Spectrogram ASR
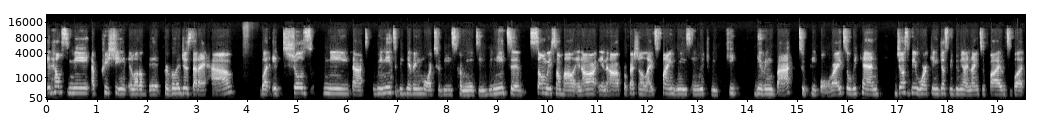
it helps me appreciate a lot of the privileges that I have, but it shows me that we need to be giving more to these communities. We need to some way, somehow in our in our professional lives find ways in which we keep giving back to people, right? So we can just be working, just be doing our nine to fives, but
